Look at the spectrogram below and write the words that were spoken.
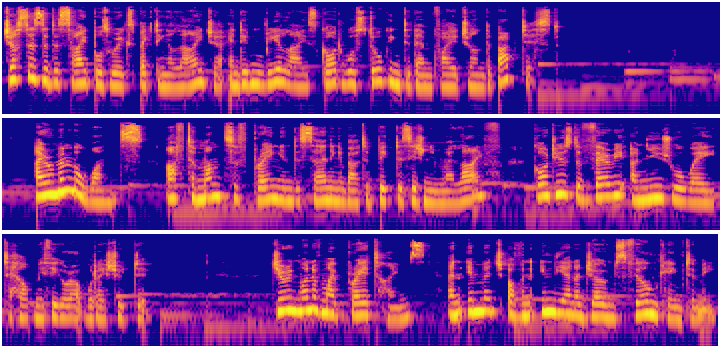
Just as the disciples were expecting Elijah and didn't realize God was talking to them via John the Baptist. I remember once, after months of praying and discerning about a big decision in my life, God used a very unusual way to help me figure out what I should do. During one of my prayer times, an image of an Indiana Jones film came to me.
